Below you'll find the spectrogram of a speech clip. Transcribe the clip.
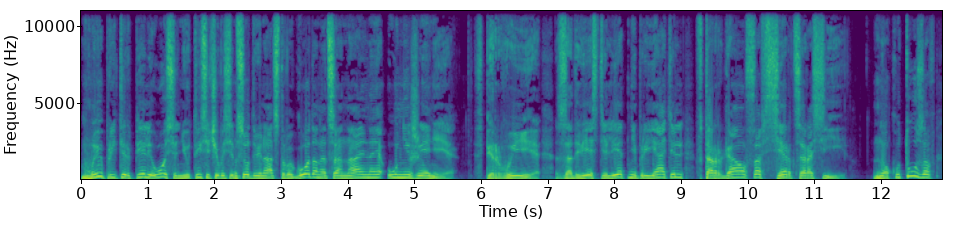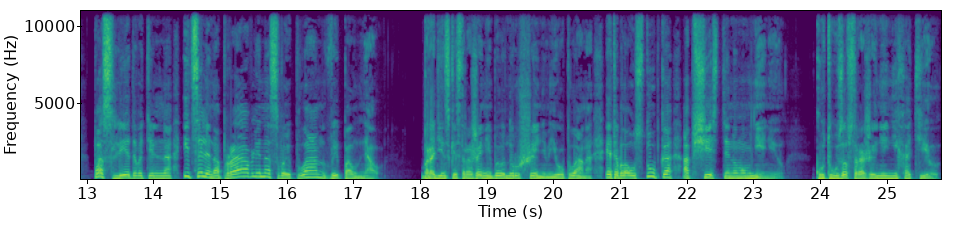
Мы претерпели осенью 1812 года национальное унижение. Впервые за 200 лет неприятель вторгался в сердце России. Но Кутузов – последовательно и целенаправленно свой план выполнял. Бородинское сражение было нарушением его плана. Это была уступка общественному мнению. Кутузов сражения не хотел.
